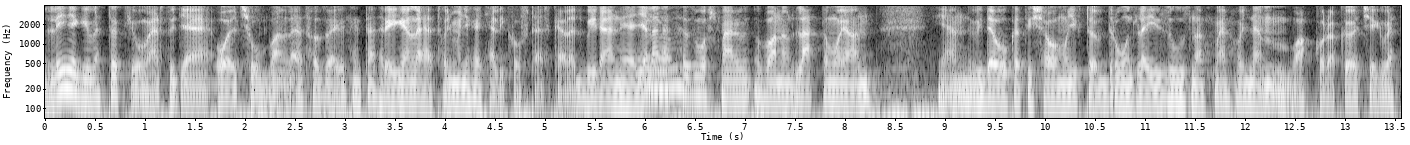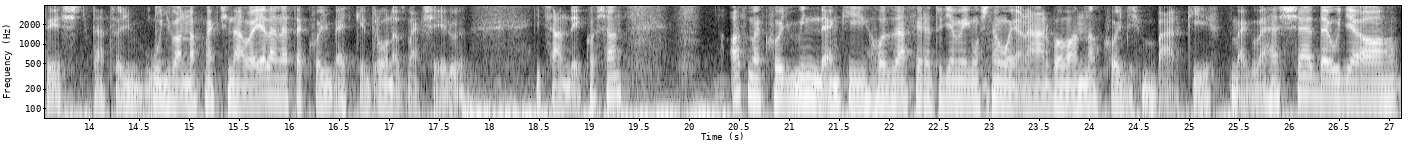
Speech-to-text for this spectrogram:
lényegében tök jó, mert ugye olcsóbban lehet hozzájutni, tehát régen lehet, hogy mondjuk egy helikopter kellett bírálni egy jelenethez, most már van, láttam olyan ilyen videókat is, ahol mondjuk több drónt le is zúznak, mert hogy nem akkora költségvetés, tehát hogy úgy vannak megcsinálva a jelenetek, hogy egy-két drón az megsérül így szándékosan. Az meg, hogy mindenki hozzáférhet, ugye még most nem olyan árba vannak, hogy bárki megvehesse, de ugye a,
